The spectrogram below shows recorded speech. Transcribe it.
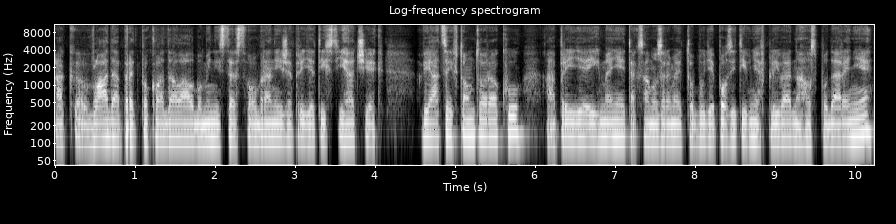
ak vláda predpokladala alebo ministerstvo obrany, že príde tých stíhačiek viacej v tomto roku a príde ich menej, tak samozrejme to bude pozitívne vplývať na hospodárenie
